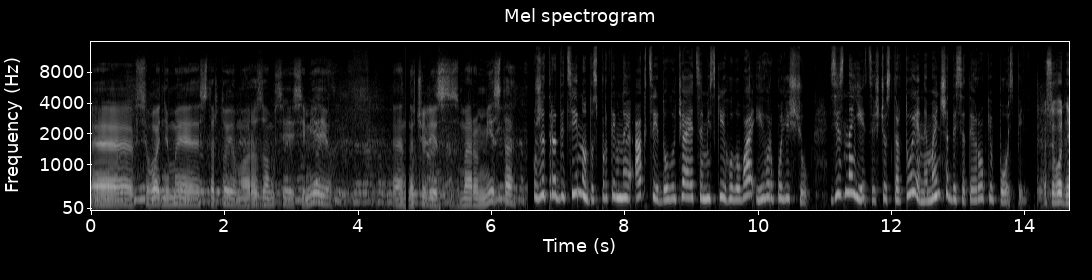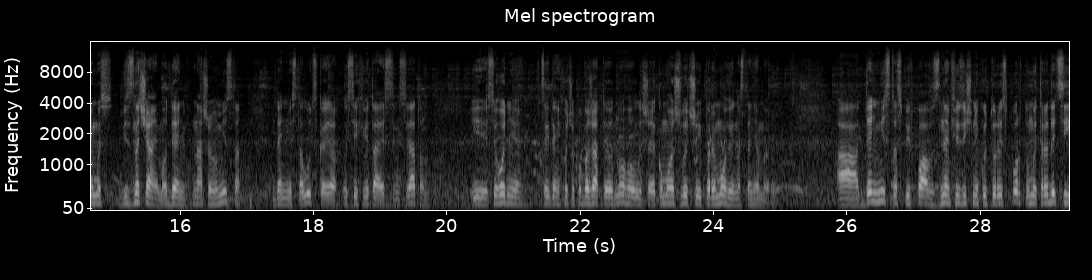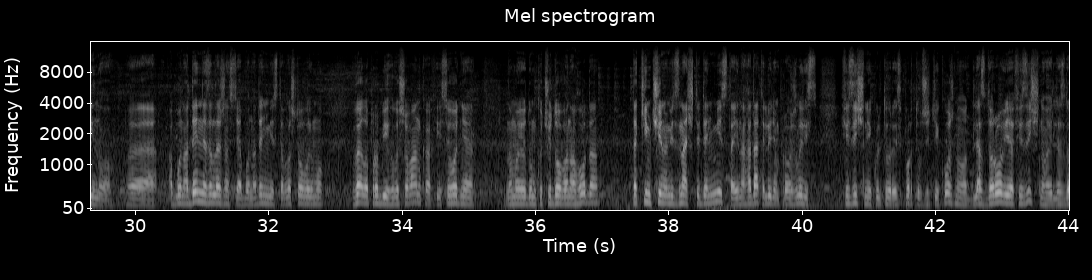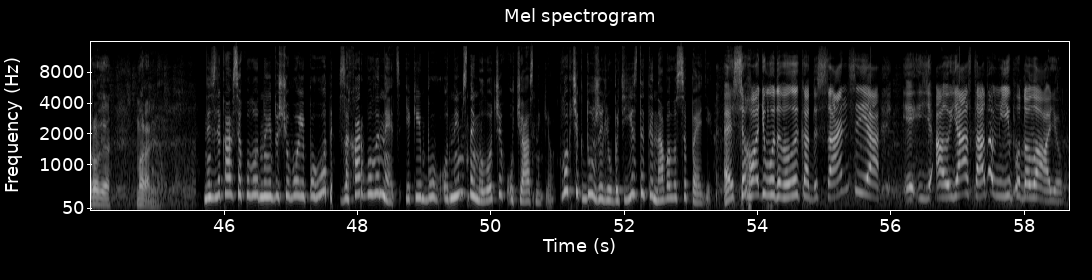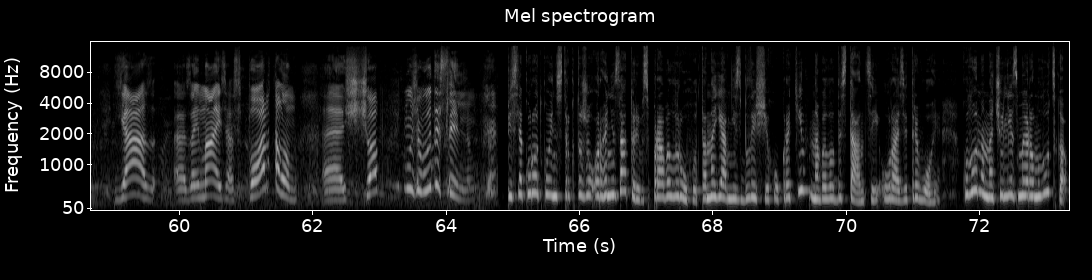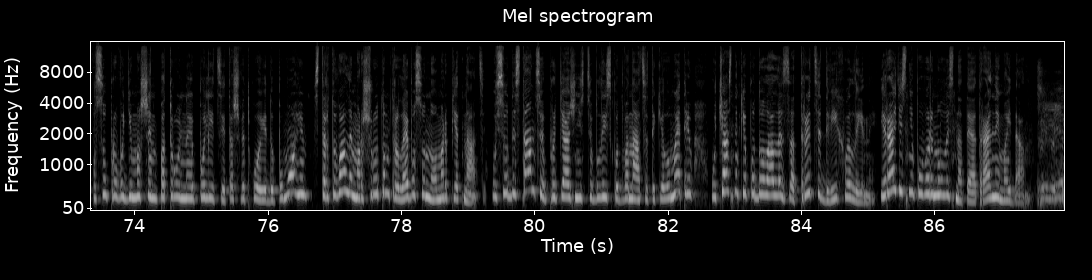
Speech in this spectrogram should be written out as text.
Е, Сьогодні ми стартуємо разом з всією сім'єю е, на чолі з мером міста. Уже традиційно до спортивної акції долучається міський голова Ігор Поліщук. Зізнається, що стартує не менше 10 років поспіль. Сьогодні ми відзначаємо День нашого міста, День міста Луцька. Я усіх вітаю з цим святом. І сьогодні в цей день хочу побажати одного лише якомога швидшої перемоги і настання миру. А День міста співпав з Днем фізичної культури і спорту. Ми традиційно е, або на День Незалежності, або на День міста влаштовуємо велопробіг у вишиванках. І сьогодні, на мою думку, чудова нагода таким чином відзначити День міста і нагадати людям про важливість фізичної культури і спорту в житті кожного для здоров'я фізичного і для здоров'я морального. Не злякався холодної дощової погоди Захар Волинець, який був одним з наймолодших учасників. Хлопчик дуже любить їздити на велосипеді. Е, Сьогодні буде велика дистанція, але я з татом її подолаю. Я е, спортом, е, щоб, ну, щоб бути сильним. Після короткого інструктажу організаторів з правил руху та наявність ближчих укриттів на велодистанції у разі тривоги, колона на чолі з мером Луцька у супроводі машин патрульної поліції та швидкої допомоги стартували маршрутом тролейбусу номер 15. Усю дистанцію протяжністю близько 12 кілометрів учасники подолали за 32 хвилини і радісні повернулись на театральний майдан.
